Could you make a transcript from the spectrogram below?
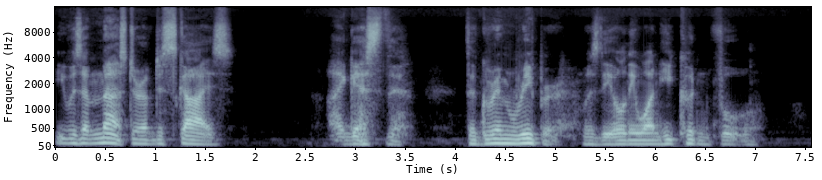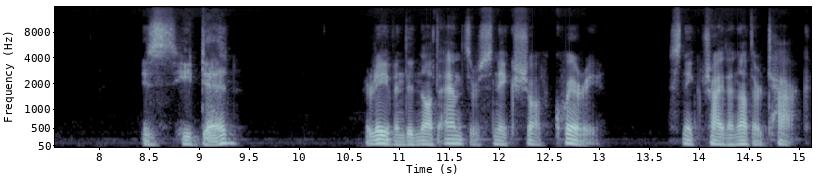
He was a master of disguise. I guess the the Grim Reaper was the only one he couldn't fool. Is he dead? Raven did not answer Snake's sharp query. Snake tried another tack.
